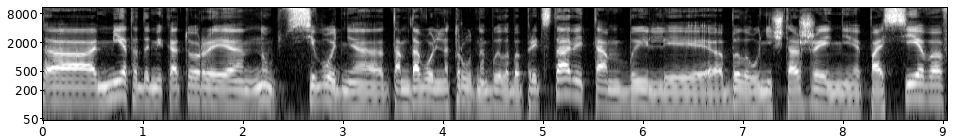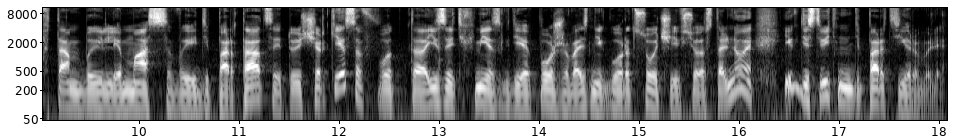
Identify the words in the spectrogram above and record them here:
э, методами, которые ну, сегодня там довольно трудно было бы представить. Там были, было уничтожение посевов, там были массовые депортации. То есть черкесов вот э, из этих мест, где позже возник город Сочи и все остальное, их действительно депортировали.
